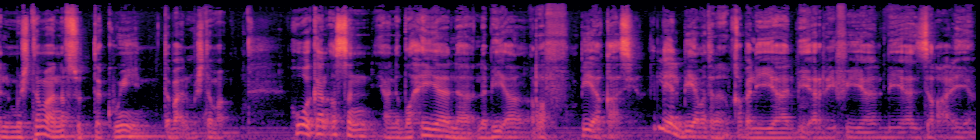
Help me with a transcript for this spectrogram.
المجتمع نفسه التكوين تبع المجتمع هو كان أصلا يعني ضحية لبيئة رف بيئة قاسية اللي هي البيئة مثلا القبلية البيئة الريفية البيئة الزراعية.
